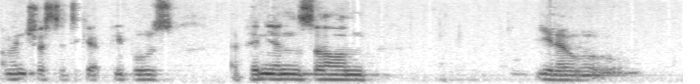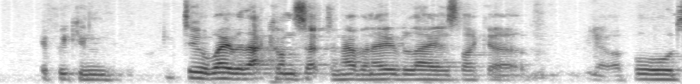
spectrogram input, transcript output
I'm interested to get people's opinions on, you know, if we can do away with that concept and have an overlay as like a, you know, a board.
